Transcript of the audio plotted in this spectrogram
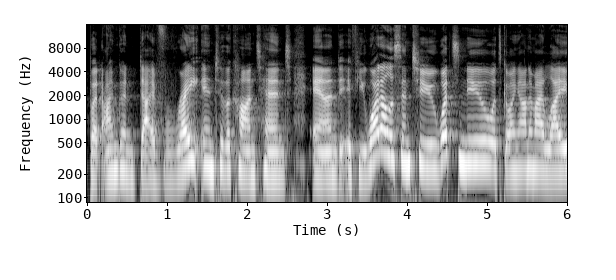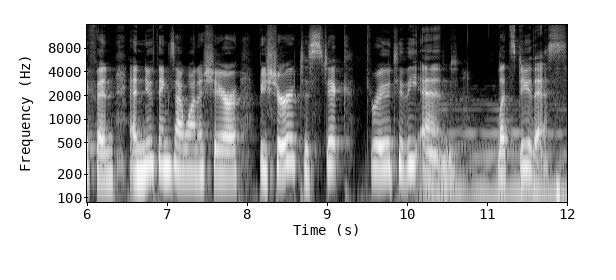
but I'm going to dive right into the content. And if you want to listen to what's new, what's going on in my life, and, and new things I want to share, be sure to stick through to the end. Let's do this.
